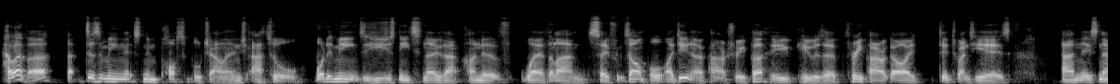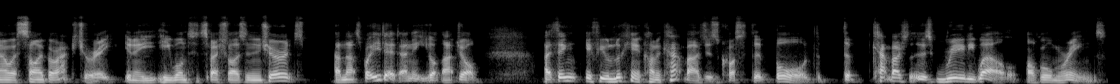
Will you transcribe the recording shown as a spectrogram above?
However, that doesn't mean it's an impossible challenge at all. What it means is you just need to know that kind of where the land. So, for example, I do know a paratrooper who who was a three para guy, did 20 years, and is now a cyber actuary. You know, he, he wanted to specialize in insurance, and that's what he did, and he got that job. I think if you're looking at kind of cap badges across the board, the, the cap badge that does really well are Royal Marines.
